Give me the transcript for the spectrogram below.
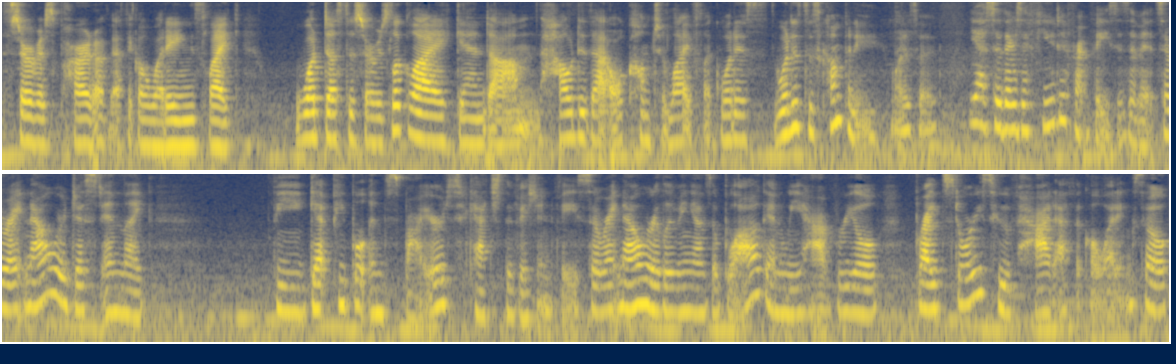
service part of ethical weddings, like what does the service look like? And um, how did that all come to life? Like what is what is this company? What is it? Yeah so there's a few different phases of it. So right now we're just in like the get people inspired to catch the vision phase. So right now we're living as a blog and we have real bride stories who've had ethical weddings. So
